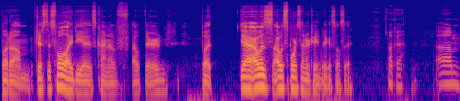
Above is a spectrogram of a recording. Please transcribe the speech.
but um, just this whole idea is kind of out there. But yeah, I was I was sports entertained. I guess I'll say. Okay. Um,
